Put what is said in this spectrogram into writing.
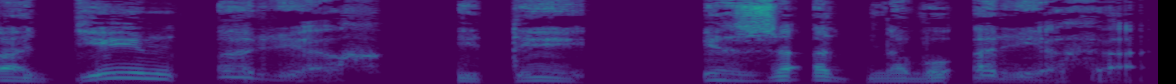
«Один орех, и ты из-за одного ореха.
